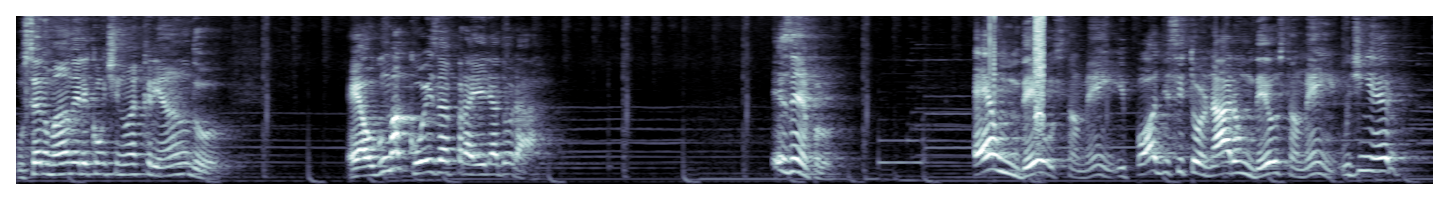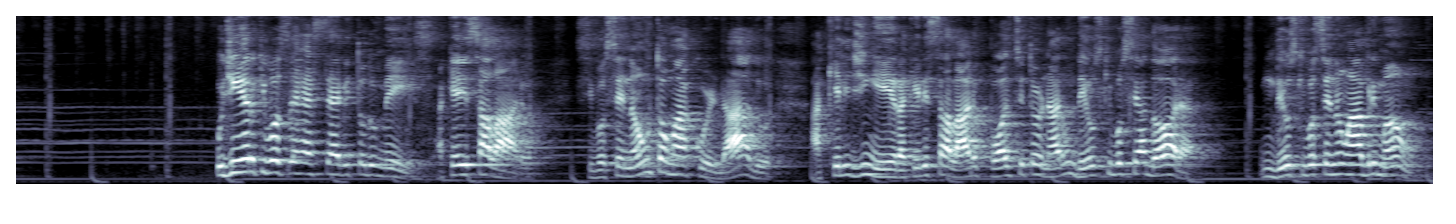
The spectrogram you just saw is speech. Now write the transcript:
O ser humano ele continua criando é alguma coisa para ele adorar. Exemplo, é um Deus também e pode se tornar um Deus também o dinheiro. O dinheiro que você recebe todo mês, aquele salário, se você não tomar cuidado, aquele dinheiro, aquele salário pode se tornar um Deus que você adora, um Deus que você não abre mão.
